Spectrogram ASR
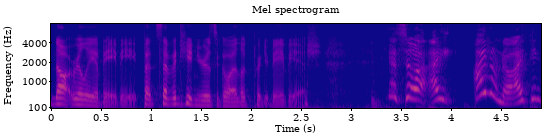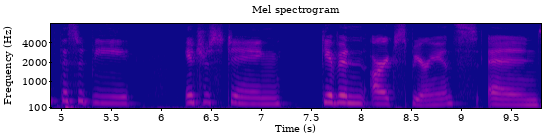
Not really a baby, but 17 years ago I looked pretty babyish. Yeah, so I I don't know. I think this would be interesting given our experience and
